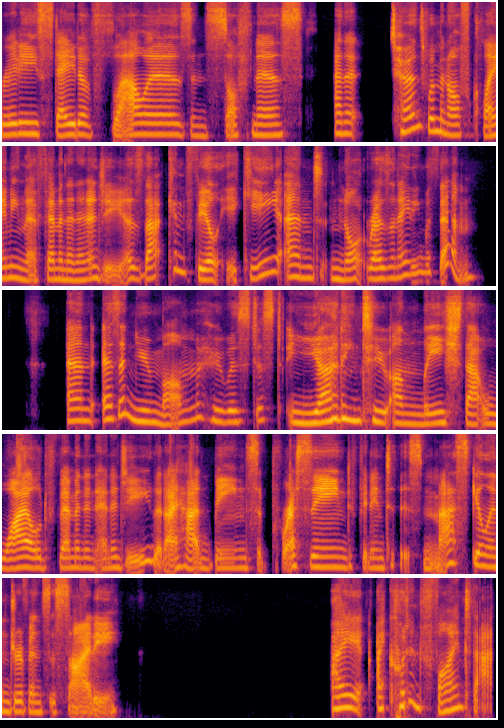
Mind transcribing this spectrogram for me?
pretty state of flowers and softness. And it turns women off claiming their feminine energy, as that can feel icky and not resonating with them. And as a new mum who was just yearning to unleash that wild feminine energy that I had been suppressing to fit into this masculine driven society, I I couldn't find that.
